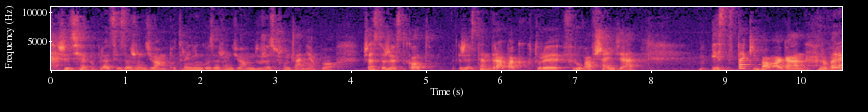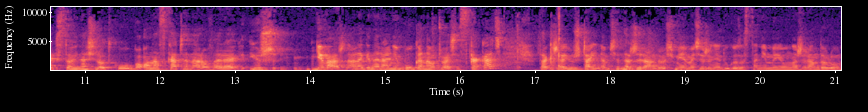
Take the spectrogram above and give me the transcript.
że dzisiaj po pracy zarządziłam, po treningu zarządziłam duże sprzątanie, bo przez to, że jest kot, że jest ten drapak, który fruwa wszędzie, jest taki bałagan, rowerek stoi na środku, bo ona skacze na rowerek, już nieważne, ale generalnie bułka nauczyła się skakać, także już czai nam się na żyrandol, śmiejemy się, że niedługo zostaniemy ją na żyrandolu.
